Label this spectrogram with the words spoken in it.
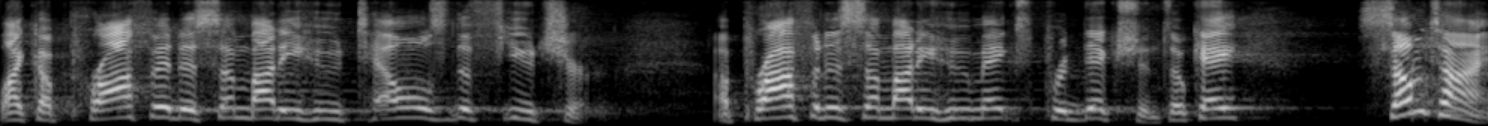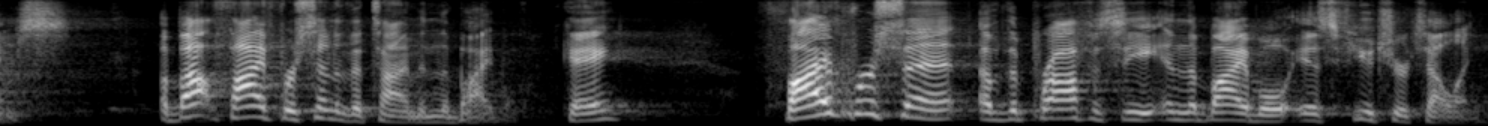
Like a prophet is somebody who tells the future. A prophet is somebody who makes predictions, okay? Sometimes, about 5% of the time in the Bible, okay? 5% of the prophecy in the Bible is future telling.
